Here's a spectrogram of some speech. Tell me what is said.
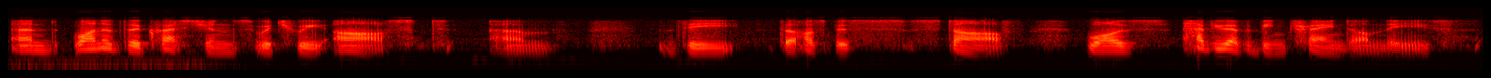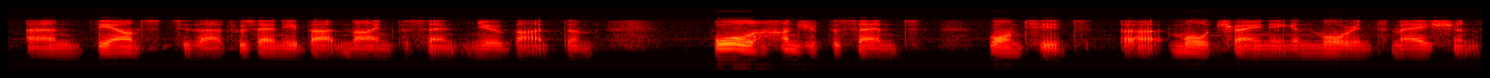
And one of the questions which we asked um, the the hospice staff was, "Have you ever been trained on these?" And the answer to that was only about nine percent knew about them. All 100% wanted uh, more training and more information.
